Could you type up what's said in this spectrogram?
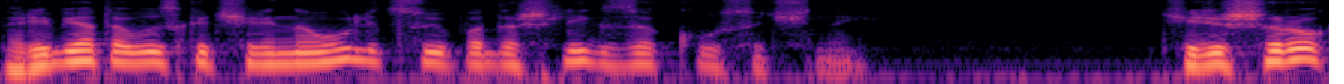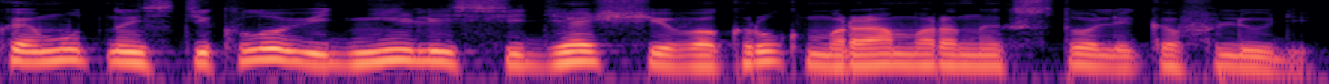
Ребята выскочили на улицу и подошли к закусочной. Через широкое мутное стекло виднелись сидящие вокруг мраморных столиков люди.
